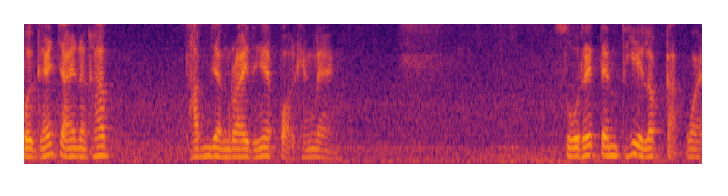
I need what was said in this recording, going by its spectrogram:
ฝึกหายใจนะครับทำอย่างไรถึงให้ปอดแข็งแรง สูดให้เต็มที่แล้วกักไว้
